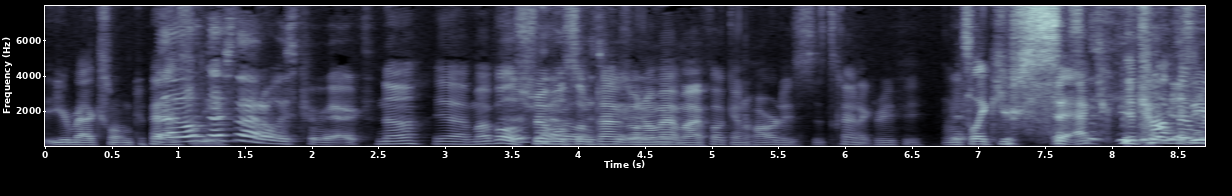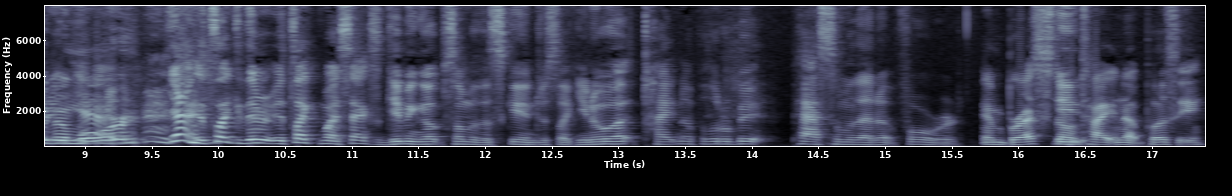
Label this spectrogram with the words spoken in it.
your maximum capacity. No, that's not always correct. No, yeah, my balls That's shrivel not always sometimes when I'm at my fucking hardest. It's kind of creepy. it's like your sack It's becomes that even yeah. more. Yeah, it's like there. It's like my sack's giving up some of the skin. Just like you know what, tighten up a little bit, pass some of that up forward. And breasts don't You- tighten up pussy.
